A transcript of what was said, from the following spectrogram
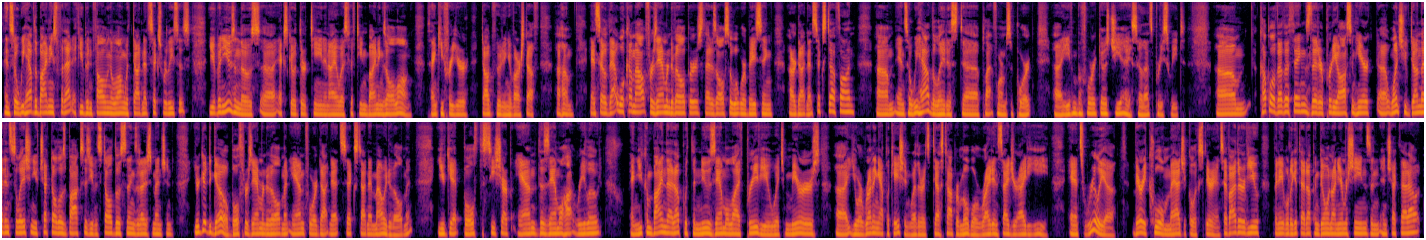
and so we have the bindings for that. If you've been following along with .NET 6 releases, you've been using those uh, Xcode 13 and iOS 15 bindings all along. Thank you for your dogfooding of our stuff. Um, and so that will come out for Xamarin developers. That is also what we're basing our .NET 6 stuff on. Um, and so we have the latest uh, platform support uh, even before it goes GA. So that's pretty sweet. Um, a couple of other things that are pretty awesome here. Uh, once you've done that installation, you've checked all those boxes, you've installed those things that I just mentioned, you're good to go, both for Xamarin development and for .NET 6, .NET MAUI development. You get both the C Sharp and the XAML hot reload and you combine that up with the new XAML Live preview, which mirrors uh, your running application, whether it's desktop or mobile, right inside your IDE. And it's really a very cool, magical experience. Have either of you been able to get that up and going on your machines and, and check that out?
